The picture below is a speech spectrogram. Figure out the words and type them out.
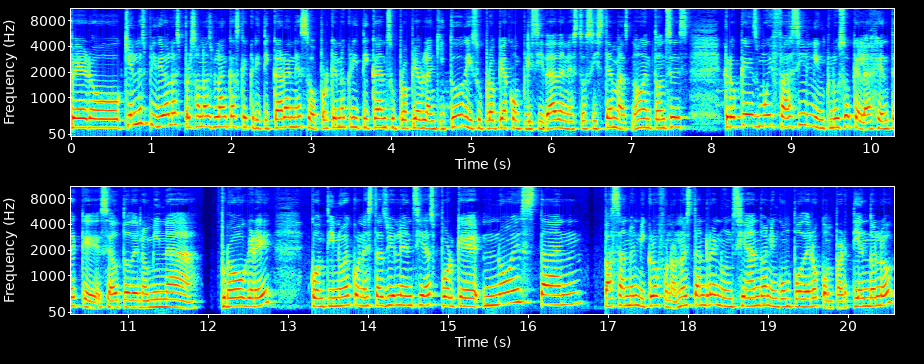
pero ¿quién les pidió a las personas blancas que criticaran eso? ¿Por qué no critican su propia blanquitud y su propia complicidad en estos sistemas, no? Entonces, creo que es muy fácil incluso que la gente que se autodenomina progre continúe con estas violencias porque no están pasando el micrófono, no están renunciando a ningún poder o compartiéndolo,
